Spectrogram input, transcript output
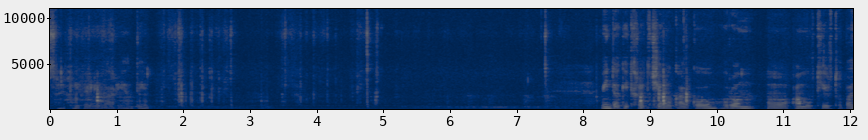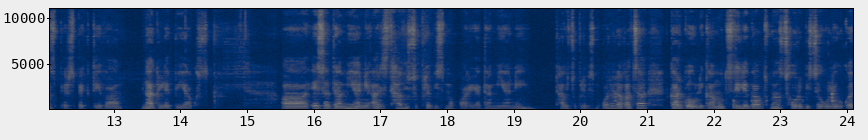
ეს არის პირველი ვარიანტი. მინდა გითხრათ ჩემო კარგო რომ ამ ურთიერთობას პერსპექტივა ნაკლები აქვს. ეს ადამიანი არის თავისუფლების მოყარი ადამიანი თავისუფლების მოყარე რაღაცა გარკვეული გამოცდილება აქვს მას ცხოვრებისეული უკვე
